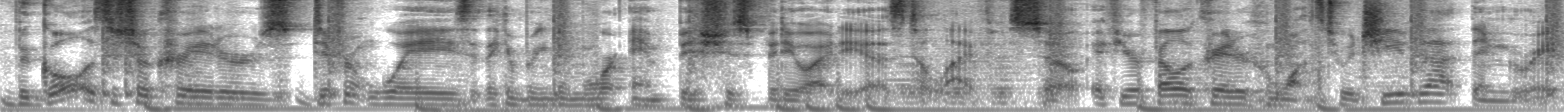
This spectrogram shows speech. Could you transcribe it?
The goal is to show creators different ways that they can bring their more ambitious video ideas to life. So if you're a fellow creator who wants to achieve that, then great.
